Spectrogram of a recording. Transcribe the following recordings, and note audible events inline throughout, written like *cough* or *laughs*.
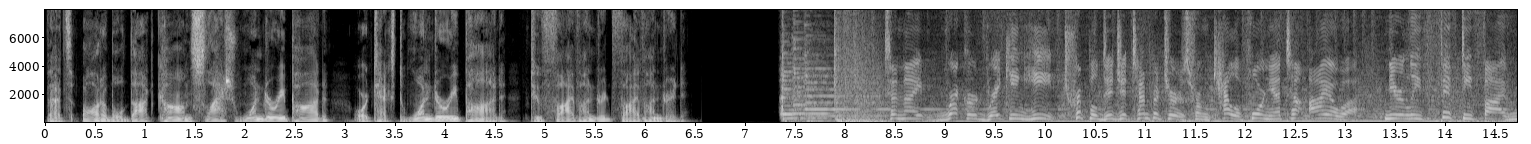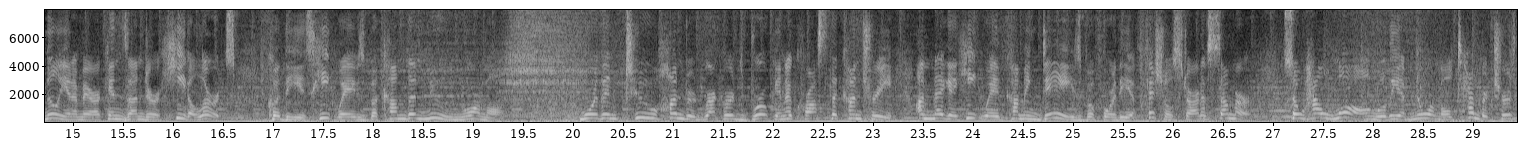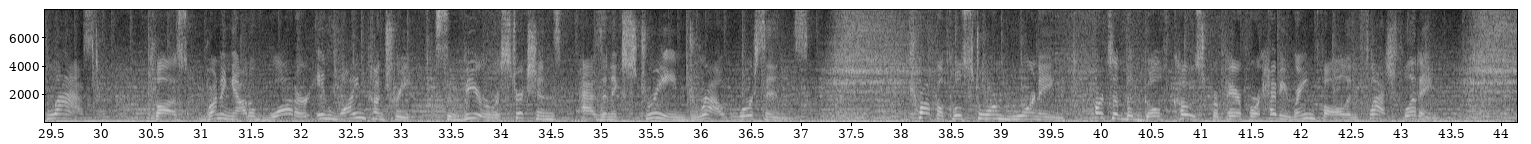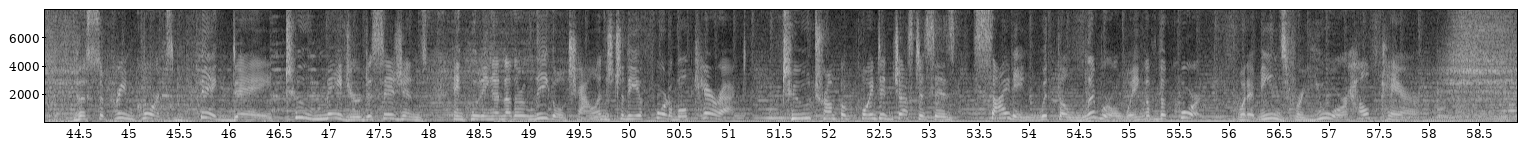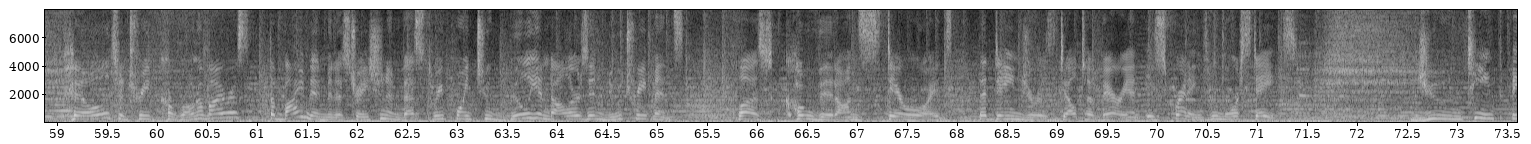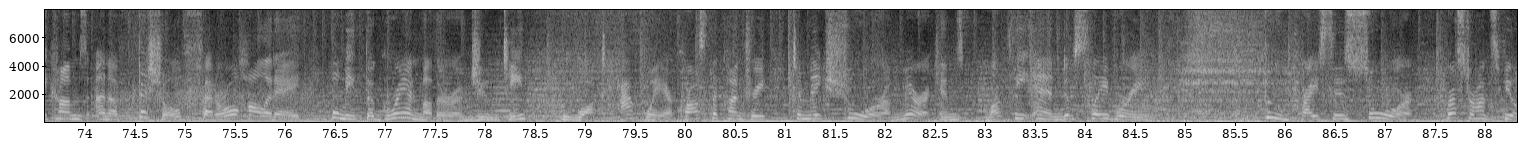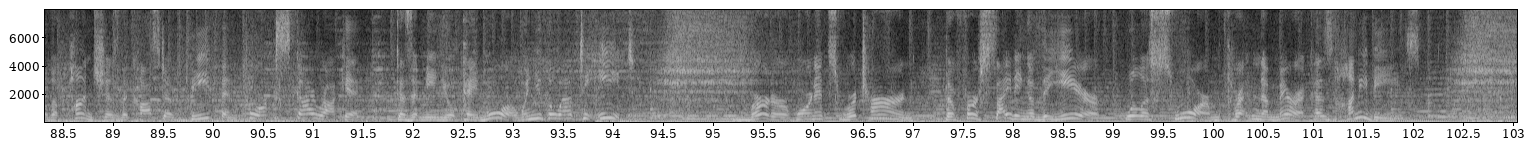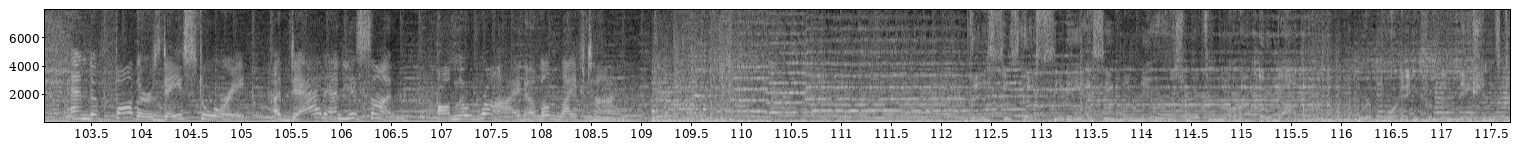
That's audible.com slash WonderyPod or text WonderyPod to 500 500. Tonight, record breaking heat, triple digit temperatures from California to Iowa. Nearly 55 million Americans under heat alerts. Could these heat waves become the new normal? More than 200 records broken across the country. A mega heat wave coming days before the official start of summer. So, how long will the abnormal temperatures last? Plus, running out of water in wine country. Severe restrictions as an extreme drought worsens. Tropical storm warning. Parts of the Gulf Coast prepare for heavy rainfall and flash flooding. The Supreme Court's big day. Two major decisions, including another legal challenge to the Affordable Care Act. Two Trump appointed justices siding with the liberal wing of the court. What it means for your health care. Pill to treat coronavirus? The Biden administration invests $3.2 billion in new treatments. Plus, COVID on steroids. The dangerous Delta variant is spreading through more states. Juneteenth becomes an official federal holiday. We'll meet the grandmother of Juneteenth, who walked halfway across the country to make sure Americans mark the end of slavery. Food prices soar. Restaurants feel the punch as the cost of beef and pork skyrocket. Does it mean you'll pay more when you go out to eat? Murder hornets return. The first sighting of the year. Will a swarm threaten America's honeybees? And a Father's Day story a dad and his son on the ride of a lifetime. This is the CBS Evening News with Norah O'Donnell, reporting from the nation's.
